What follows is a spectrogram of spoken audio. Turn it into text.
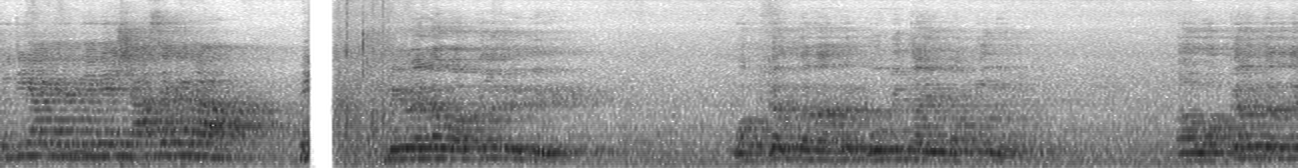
ಜೊತೆಯಾಗಿರ್ತೇನೆ ಶಾಸಕರ ನೀವೆಲ್ಲ ಒಕ್ಕಲಿಗರಿದ್ದೀರಿ ಒಕ್ಕಲ್ತನ ಅಂದ್ರೆ ಭೂಮಿ ತಾಯಿ ಮಕ್ಕಳು ನೀವು ಆ ಒಕ್ಕಲತನದ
